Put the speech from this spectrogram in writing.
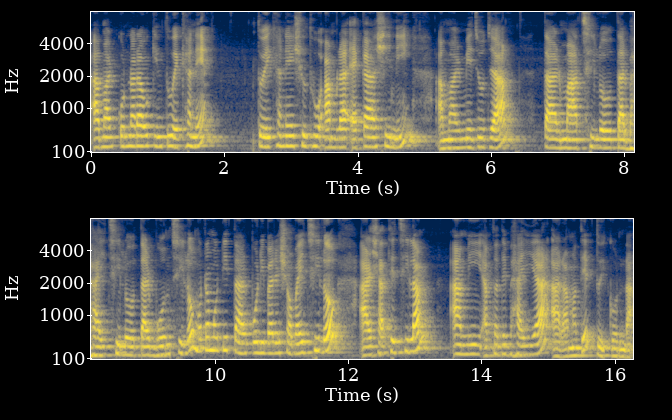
আমার কন্যারাও কিন্তু এখানে। তো এখানে শুধু আমরা একা আসিনি, আমার মেজো যা, তার মা ছিল, তার ভাই ছিল, তার বোন ছিল, মোটামুটি তার পরিবারের সবাই ছিল। আর সাথে ছিলাম আমি, আপনাদের ভাইয়া আর আমাদের দুই কন্যা।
